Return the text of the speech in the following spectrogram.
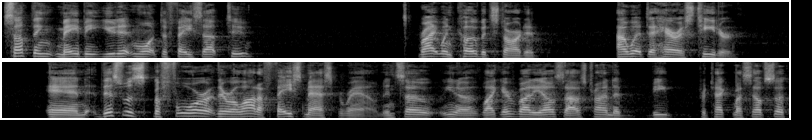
Something maybe you didn't want to face up to? Right when COVID started, I went to Harris Teeter. And this was before there were a lot of face masks around. And so, you know, like everybody else, I was trying to be protect myself. So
